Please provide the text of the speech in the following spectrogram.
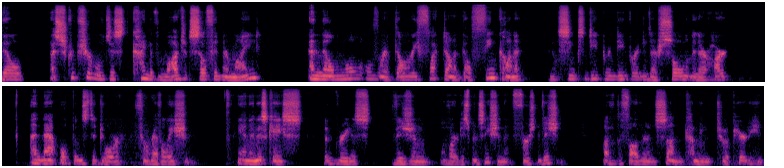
they'll a scripture will just kind of lodge itself in their mind and they'll mull over it, they'll reflect on it, they'll think on it, and it sinks deeper and deeper into their soul, into their heart, and that opens the door for revelation. And in this case, the greatest vision of our dispensation, that first vision of the Father and Son coming to appear to him.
